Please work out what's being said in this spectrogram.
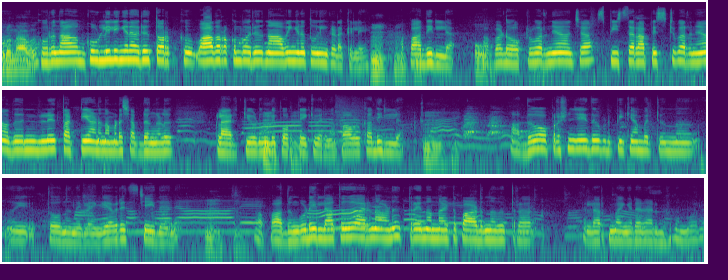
കുറുനാവ് കുറുനാവ്? നമുക്ക് ഉള്ളിൽ ഇങ്ങനെ ഒരു തുറക്കും വാ തുറക്കുമ്പോ ഒരു നാവ് ഇങ്ങനെ തൂങ്ങി കിടക്കില്ലേ. അപ്പൊ അതില്ല. അപ്പൊ ഡോക്ടർ പറഞ്ഞ വെച്ചാൽ സ്പീച്ച് തെറാപ്പിസ്റ്റ് പറഞ്ഞ അതിൽ തട്ടിയാണ് നമ്മുടെ ശബ്ദങ്ങൾ ക്ലാരിറ്റിയോടും കൂടി പുറത്തേക്ക് വരുന്നത്. അപ്പോൾ അവൾക്കതില്ല. അത് ഓപ്പറേഷൻ ചെയ്ത് പിടിപ്പിക്കാൻ പറ്റുമെന്ന് തോന്നുന്നില്ല. എങ്കിൽ അവർ ചെയ്തേനെ. അപ്പോൾ അതും കൂടി ഇല്ലാത്തത് കാരണമാണ് ഇത്രയും നന്നായിട്ട് പാടുന്നത് ഇത്ര എല്ലാവർക്കും ഭയങ്കര ഒരു അത്ഭുതം പോലെ.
